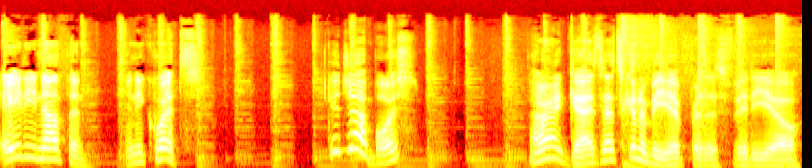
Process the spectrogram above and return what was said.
80 nothing, and he quits. Good job, boys. All right, guys, that's going to be it for this video.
